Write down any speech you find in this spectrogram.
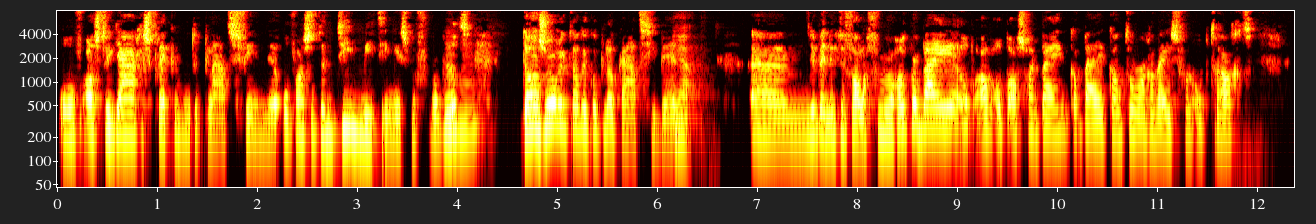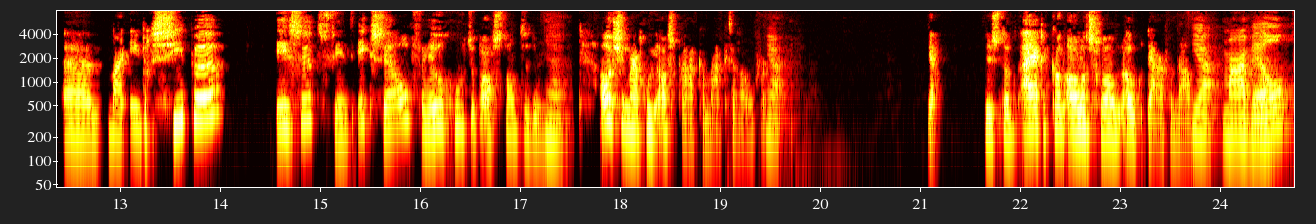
of als er jaargesprekken moeten plaatsvinden, of als het een teammeeting is bijvoorbeeld. Mhm. Dan zorg ik dat ik op locatie ben. Ja. Um, nu ben ik toevallig vanmorgen ook weer bij, op, op afspraak bij een, bij een kantoor geweest voor een opdracht. Um, maar in principe is het, vind ik zelf, heel goed op afstand te doen. Ja. Als je maar goede afspraken maakt erover. Ja. ja. Dus dat, eigenlijk kan alles gewoon ook daar vandaan. ja, maar wel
